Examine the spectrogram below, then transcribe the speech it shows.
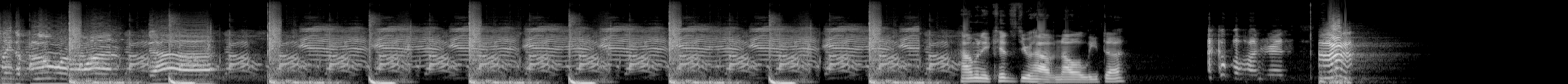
Especially the blue one. Duh. How many kids do you have, Nawalita? A couple hundred. Uh-huh.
